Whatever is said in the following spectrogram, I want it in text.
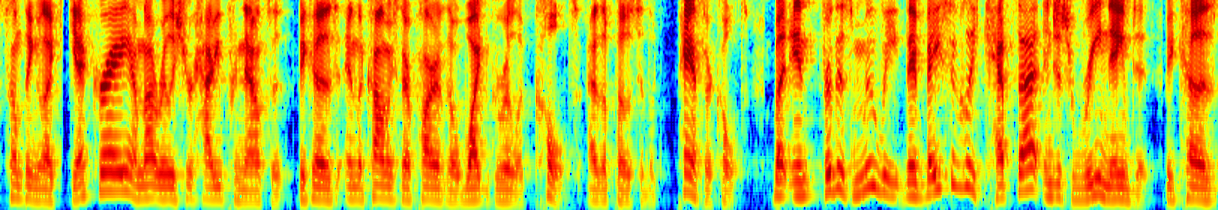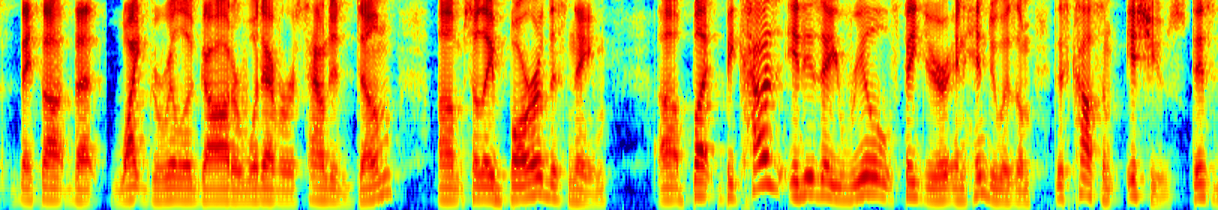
something like Ghekre. I'm not really sure how you pronounce it because in the comics they're part of the white gorilla cult as opposed to the panther cult. But in for this movie, they basically kept that and just renamed it because they thought that white gorilla god or whatever sounded dumb. Um, so they borrowed this name. Uh, but because it is a real figure in Hinduism, this caused some issues. This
